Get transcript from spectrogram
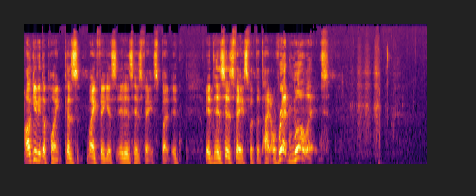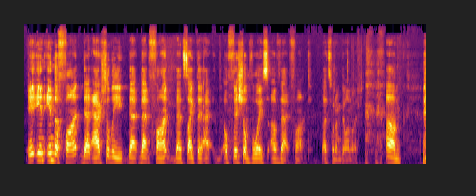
I'll give you the point because Mike Figgis. It is his face, but it it is his face with the title Red Mullet. In, in in the font that actually that that font that's like the uh, official voice of that font. That's what I'm going with. Um,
